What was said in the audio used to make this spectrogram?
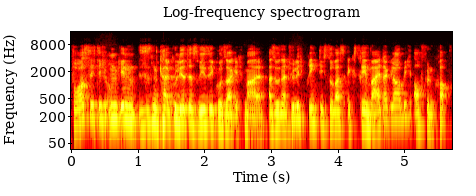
vorsichtig umgehen. Das ist ein kalkuliertes Risiko, sage ich mal. Also natürlich bringt dich sowas extrem weiter, glaube ich, auch für den Kopf.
